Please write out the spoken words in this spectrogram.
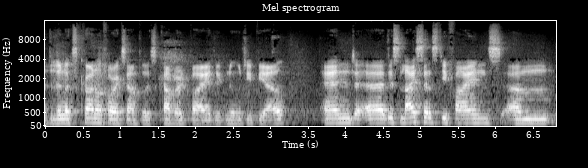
The Linux kernel, for example, is covered by the GNU GPL. And uh, this license defines um,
